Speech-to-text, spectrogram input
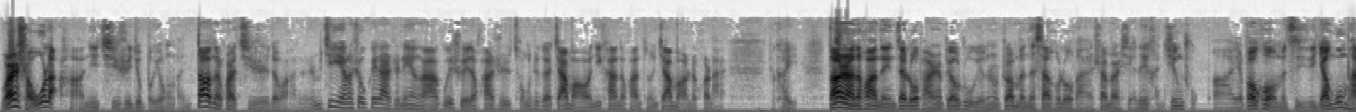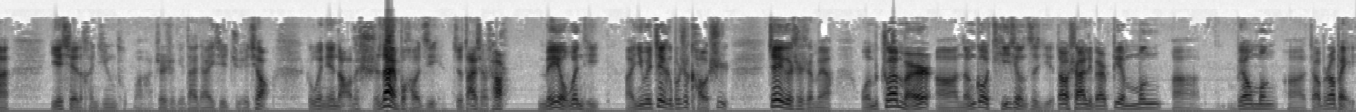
玩熟了啊，你其实就不用了。你到那块其实的话，什么金阳受癸大之令啊，癸水的话是从这个甲卯，你看的话从甲卯这块来就可以。当然的话呢，你在罗盘上标注，有那种专门的三合罗盘，上面写的也很清楚啊，也包括我们自己的阳宫盘也写的很清楚啊。这是给大家一些诀窍。如果你脑子实在不好记，就打小抄没有问题啊，因为这个不是考试，这个是什么呀？我们专门啊能够提醒自己到山里边别懵啊，不要懵啊，找不着北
